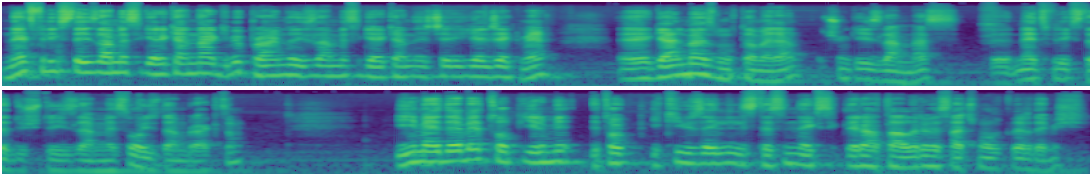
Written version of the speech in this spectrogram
Netflix'te izlenmesi gerekenler gibi Prime'da izlenmesi gerekenler içeriği gelecek mi? E, gelmez muhtemelen. Çünkü izlenmez. E, Netflix'te düştü izlenmesi. O yüzden bıraktım. IMDB Top 20 Top 250 listesinin eksikleri, hataları ve saçmalıkları demiş.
